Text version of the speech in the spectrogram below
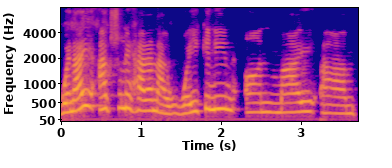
when I actually had an awakening on my um,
